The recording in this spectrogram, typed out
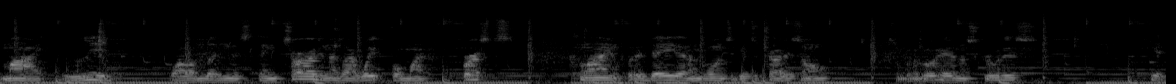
my lid while I'm letting this thing charge and as I wait for my first climb for the day that I'm going to get to try this on. So I'm gonna go ahead and unscrew this, get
